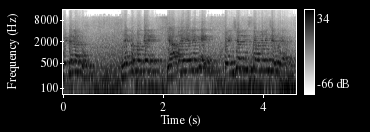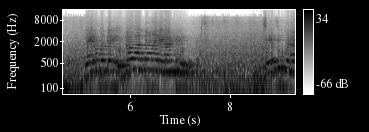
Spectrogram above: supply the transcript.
బిడ్డలకు. లేకపోతే యాభై ఏళ్ళకే పెన్షన్ ఇస్తామని చెప్పారు. లేకపోతే ఎన్నో వాగ్దానాలు ఇలాంటివి చేసి కూడా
